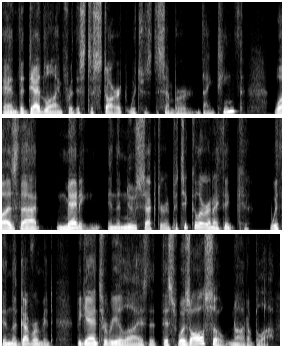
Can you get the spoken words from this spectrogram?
and the deadline for this to start, which was December 19th, was that many in the news sector in particular, and I think within the government, began to realize that this was also not a bluff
